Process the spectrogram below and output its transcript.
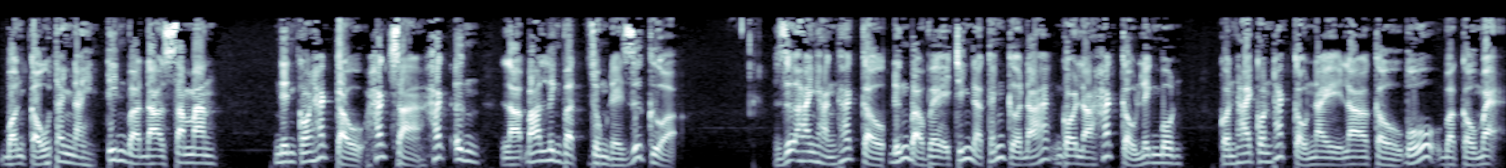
Bọn cậu thanh này tin vào đạo Saman nên coi hắc cầu, hắc xà, hắc ưng là ba linh vật dùng để giữ cửa. Giữa hai hàng hắc cầu đứng bảo vệ chính là cánh cửa đá gọi là hắc cầu linh môn. Còn hai con hắc cầu này là cầu bố và cầu mẹ.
